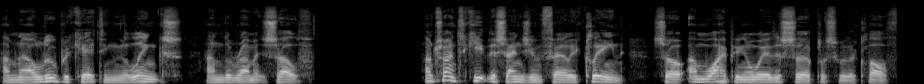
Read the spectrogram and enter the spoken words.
I'm now lubricating the links and the ram itself. I'm trying to keep this engine fairly clean, so I'm wiping away the surplus with a cloth.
